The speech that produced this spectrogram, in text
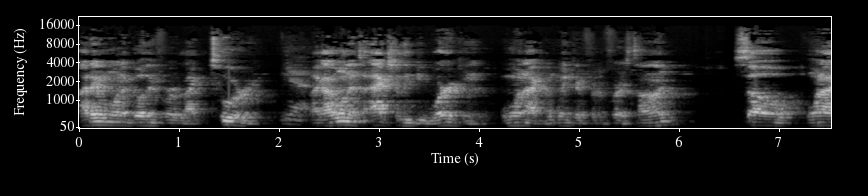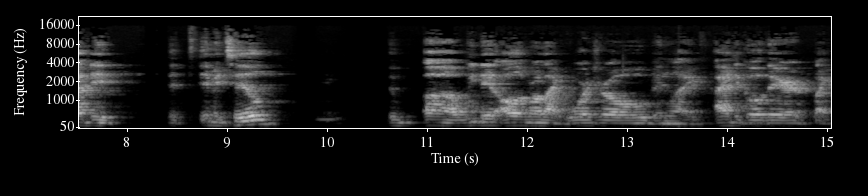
I didn't want to go there for like touring. Yeah. Like I wanted to actually be working when I went there for the first time. So when I did the Emmett Till, uh, we did all of our like wardrobe and like I had to go there like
